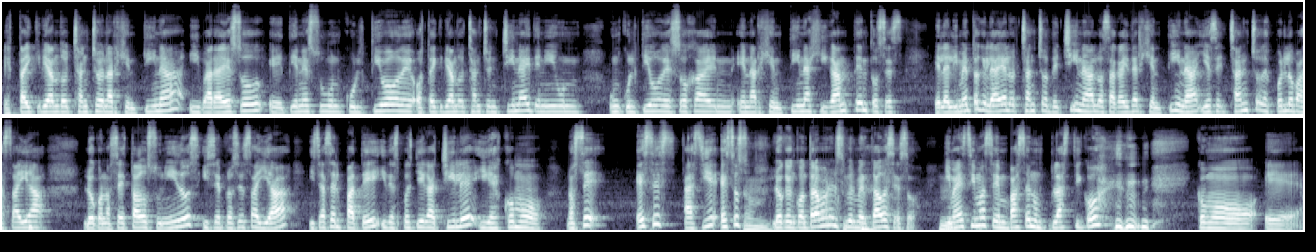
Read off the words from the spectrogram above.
estáis criando chancho en Argentina y para eso eh, tienes un cultivo de, o estáis criando chancho en China y tenéis un, un cultivo de soja en, en Argentina gigante, entonces el alimento que le dais a los chanchos de China lo sacáis de Argentina y ese chancho después lo pasáis a, lo conocéis a Estados Unidos y se procesa allá y se hace el paté y después llega a Chile y es como, no sé, ese es así, eso es Mm. lo que encontramos en el supermercado es eso. Y Mm. más encima se envasa en un plástico como... eh,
